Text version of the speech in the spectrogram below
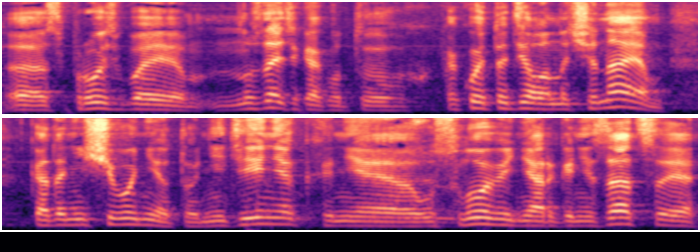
э, с просьбой, ну, знаете, как вот э, какое-то дело начинаем, когда ничего нету, ни денег, ни условий, ни организации.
